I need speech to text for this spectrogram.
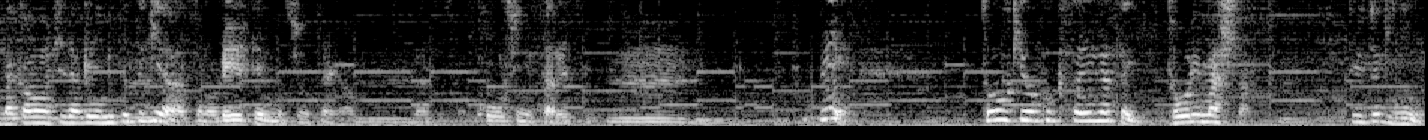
仲間内だけで見た時はその0点の状態が、なんていうんですか更新されず。で東京国際映画祭通りましたっていう時に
